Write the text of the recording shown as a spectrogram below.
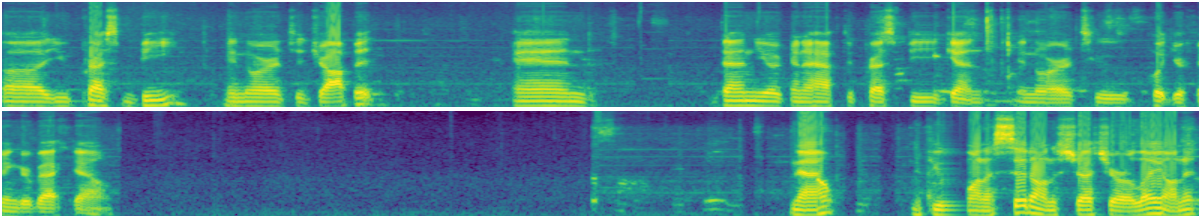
uh, you press B in order to drop it, and then you're going to have to press B again in order to put your finger back down. Now, if you want to sit on the stretcher or lay on it,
